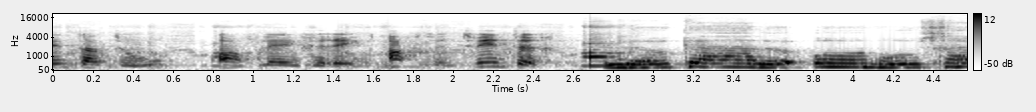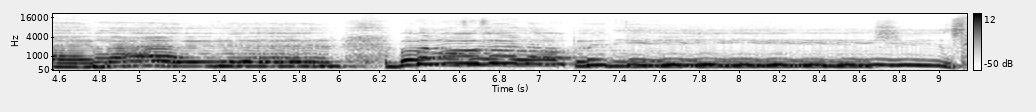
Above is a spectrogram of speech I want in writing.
en Tattoo, aflevering 28. Lokale omroep Schijmuiden, bovenop het nieuws.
